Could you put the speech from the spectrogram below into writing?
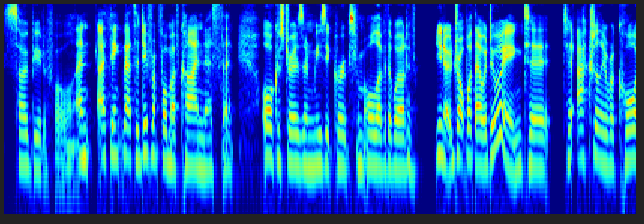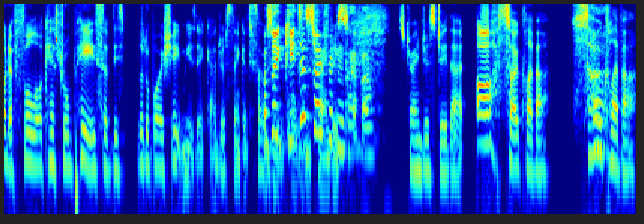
So beautiful. And I think that's a different form of kindness that orchestras and music groups from all over the world have you know, drop what they were doing to to actually record a full orchestral piece of this little boy sheet music. I just think it's so. Also, kids are so freaking clever. Strangers do that. Oh, so clever, so oh. clever.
